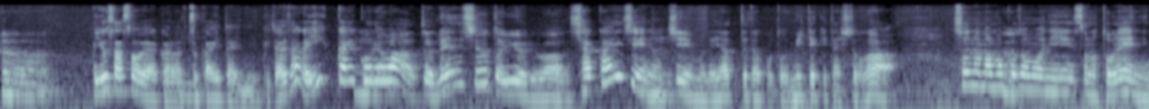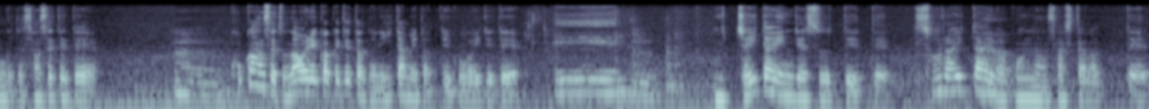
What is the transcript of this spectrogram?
うん。良さそうやから使いたいねんけど、あなんか一回これは、じゃあ練習というよりは社会人のチームでやってたことを見てきた人がそのまま子供にそのトレーニングでさせてて、うん股関節治りかけてたのに痛めたっていう子がいててえーうん「むっちゃ痛いんです」って言って「そら痛いわ、うんこんなんさせたら」って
